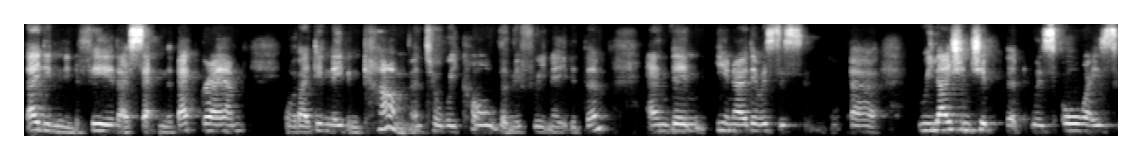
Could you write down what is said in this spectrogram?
they didn't interfere, they sat in the background, or they didn't even come until we called them if we needed them. And then, you know, there was this uh, relationship that was always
